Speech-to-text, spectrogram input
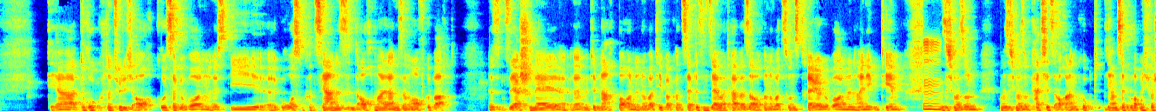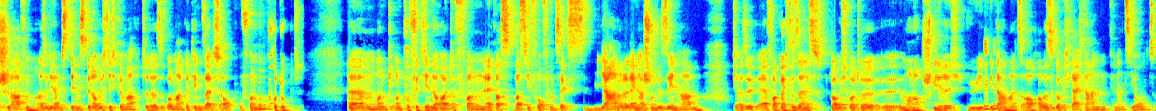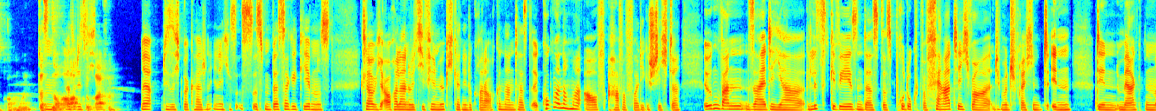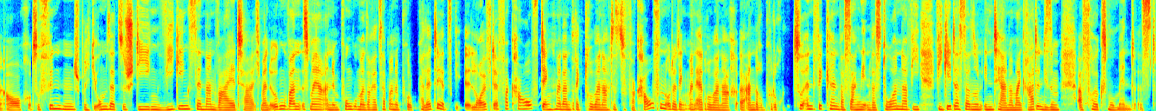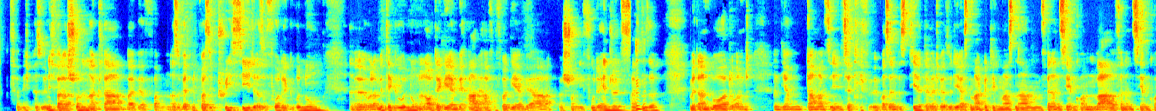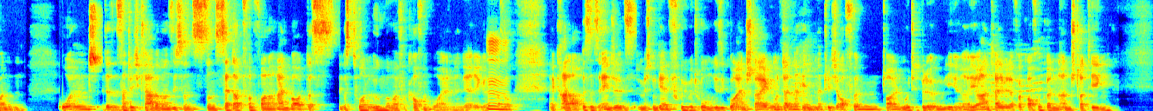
der Druck natürlich auch größer geworden ist. Die äh, großen Konzerne sind auch mal langsam aufgewacht sind sehr schnell äh, mit dem Nachbauen innovativer Konzepte, sind selber teilweise auch Innovationsträger geworden in einigen Themen. Mhm. Wenn man sich mal so ein, wenn man sich mal so ein Katjes auch anguckt, die haben es halt überhaupt nicht verschlafen. Also die haben es die haben es genau richtig gemacht, äh, sowohl marketingseitig auch vom Produkt. Ähm, und, und profitieren da heute von etwas, was sie vor fünf, sechs Jahren oder länger schon gesehen haben. Also erfolgreich zu sein ist, glaube ich, heute äh, immer noch schwierig, wie, mhm. wie damals auch, aber es ist, glaube ich, leichter an Finanzierung zu kommen und das mhm. Know-how also abzugreifen. Ja, die Sichtbarkeit und ähnliches ist, ist besser gegeben. Das glaube ich auch alleine durch die vielen Möglichkeiten, die du gerade auch genannt hast. Äh, gucken wir nochmal auf Hafervoll, die Geschichte. Irgendwann seid ihr ja gelistet gewesen, dass das Produkt war fertig, war dementsprechend in den Märkten auch zu finden, sprich die Umsätze stiegen. Wie ging es denn dann weiter? Ich meine, irgendwann ist man ja an dem Punkt, wo man sagt, jetzt hat man eine Produktpalette, jetzt läuft der Verkauf. Denkt man dann direkt drüber nach, das zu verkaufen oder denkt man eher drüber nach, äh, andere Produkte zu entwickeln? Was sagen die Investoren da? Wie, wie geht das dann so intern, wenn man gerade in diesem Erfolgsmoment ist? für mich persönlich war das schon immer klar, weil wir von, also wir hatten quasi Pre-Seed, also vor der Gründung äh, oder mit der Gründung dann auch der GmbH, der Hafervoll GmbH, hatten schon die Food Angels, heißen mhm. sie, mit an Bord und die haben damals initiativ was investiert, damit wir so die ersten Marketingmaßnahmen finanzieren konnten, Ware finanzieren konnten. Und das ist natürlich klar, wenn man sich so ein, so ein Setup von vornherein baut, dass Investoren irgendwann mal verkaufen wollen in der Regel. Mhm. Also äh, gerade auch Business Angels möchten gerne früh mit hohem Risiko einsteigen und dann nach hinten natürlich auch für einen tollen Multiple irgendwie ihre, ihre Anteile wieder verkaufen können an Strategen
